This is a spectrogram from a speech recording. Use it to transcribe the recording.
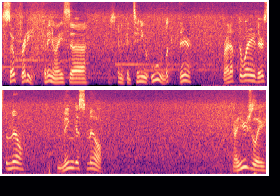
so pretty. But anyways, uh, I'm just gonna continue. Ooh, look there. Right up the way, there's the mill. Mingus Mill. Now usually,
